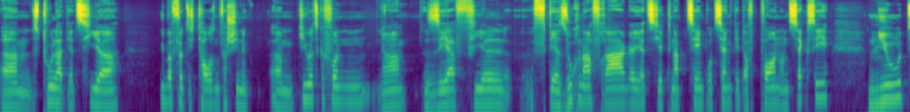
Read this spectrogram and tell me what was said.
Ähm, das Tool hat jetzt hier über 40.000 verschiedene ähm, Keywords gefunden, ja, sehr viel der Suchnachfrage, jetzt hier knapp 10% geht auf Porn und Sexy, Nude,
